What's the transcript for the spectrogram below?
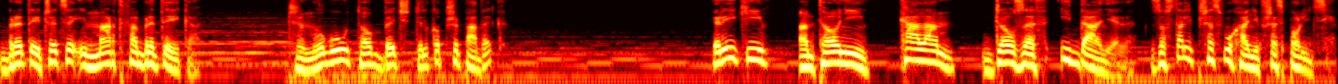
Brytyjczycy i martwa Brytyjka. Czy mógł to być tylko przypadek? Ricky, Antoni, Kalam, Joseph i Daniel zostali przesłuchani przez policję.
